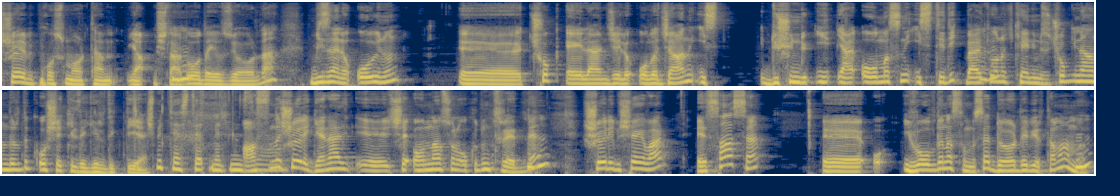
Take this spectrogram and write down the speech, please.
şöyle bir postmortem yapmışlardı o da yazıyor orada. Biz hani oyunun e, çok eğlenceli olacağını ist- düşündük yani olmasını istedik belki onu kendimizi çok inandırdık o şekilde girdik diye. Hiç mi test etmediniz Aslında ya? şöyle genel e, şey ondan sonra okudum thread'de şöyle bir şey var esasen e, Evolve'da nasıl mesela dörde bir tamam mı?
